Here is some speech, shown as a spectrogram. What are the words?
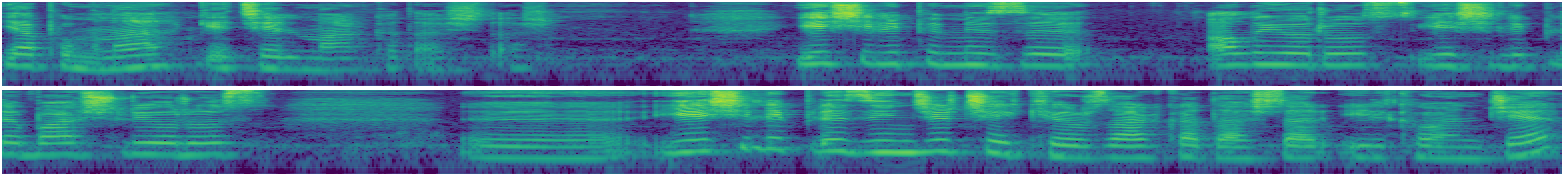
yapımına geçelim arkadaşlar. Yeşil ipimizi alıyoruz. Yeşil iple başlıyoruz. Ee, yeşil iple zincir çekiyoruz arkadaşlar ilk önce.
